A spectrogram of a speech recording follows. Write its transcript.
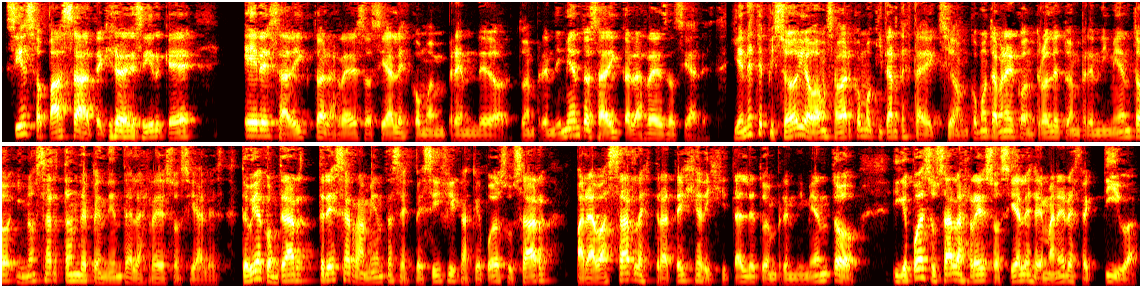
Si eso pasa, te quiero decir que eres adicto a las redes sociales como emprendedor. Tu emprendimiento es adicto a las redes sociales. Y en este episodio vamos a ver cómo quitarte esta adicción, cómo tomar el control de tu emprendimiento y no ser tan dependiente de las redes sociales. Te voy a contar tres herramientas específicas que puedes usar para basar la estrategia digital de tu emprendimiento y que puedas usar las redes sociales de manera efectiva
